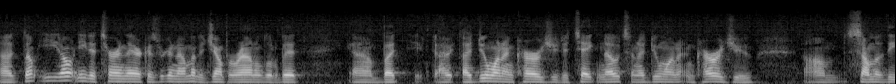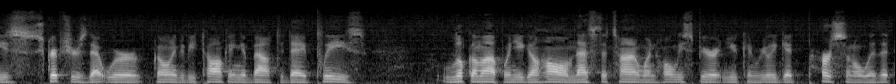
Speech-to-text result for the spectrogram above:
Uh, don't, you don't need to turn there because we're going. I'm going to jump around a little bit, uh, but I, I do want to encourage you to take notes, and I do want to encourage you um, some of these scriptures that we're going to be talking about today, please look them up when you go home. That's the time when Holy Spirit and you can really get personal with it,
